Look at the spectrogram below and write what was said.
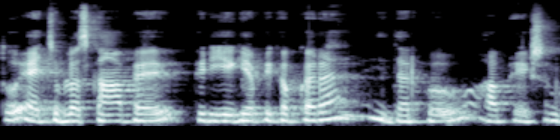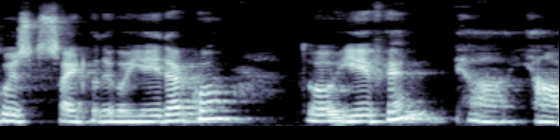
तो एच प्लस कहाँ पे फिर ये क्या पिकअप कर रहा है? इधर को आप रिएक्शन को इस साइड को देखो, ये इधर को। तो ये फिर हाँ यहाँ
